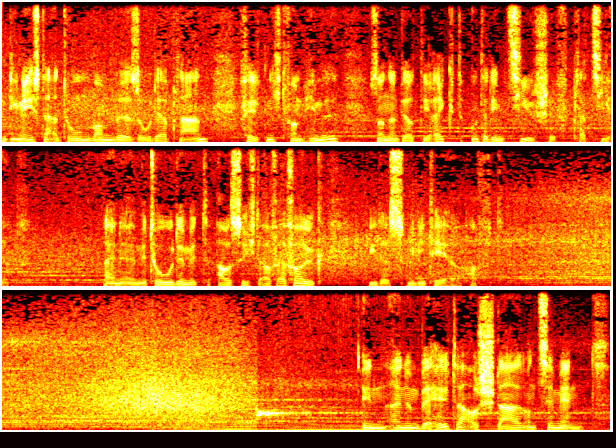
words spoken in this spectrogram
Die nächste Atombombe, so der Plan, fällt nicht vom Himmel, sondern wird direkt unter dem Zielschiff platziert. Eine Methode mit Aussicht auf Erfolg, wie das Militär hofft. In einem Behälter aus Stahl und Zement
